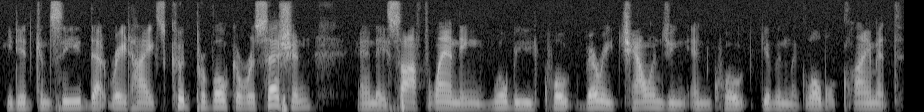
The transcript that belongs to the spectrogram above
He did concede that rate hikes could provoke a recession and a soft landing will be, quote, very challenging, end quote, given the global climate.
